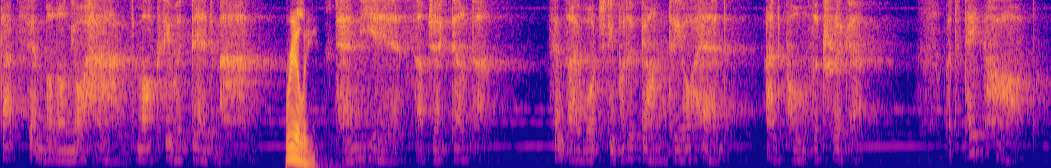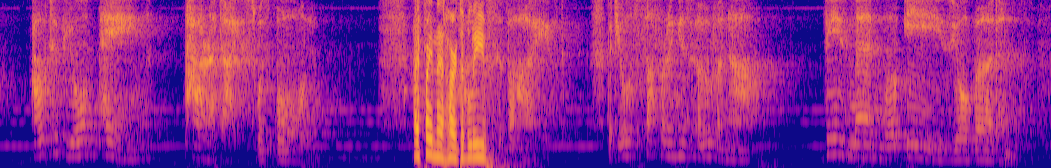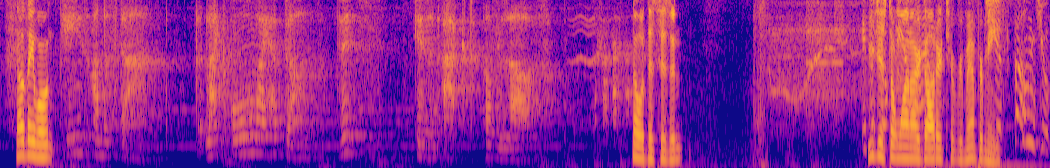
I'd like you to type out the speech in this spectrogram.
That symbol on your hand marks you a dead man. Really? Ten years, Subject Delta. Since I watched you put a gun to your head and pull the trigger. But take heart. Out of your pain, paradise was born. I find that hard to believe. Survived. But your suffering is over now. These men will ease your burden. No, they won't. Please understand that, like all I have done, this is an act of love. No, this isn't. You just don't want our daughter to remember me. found you.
